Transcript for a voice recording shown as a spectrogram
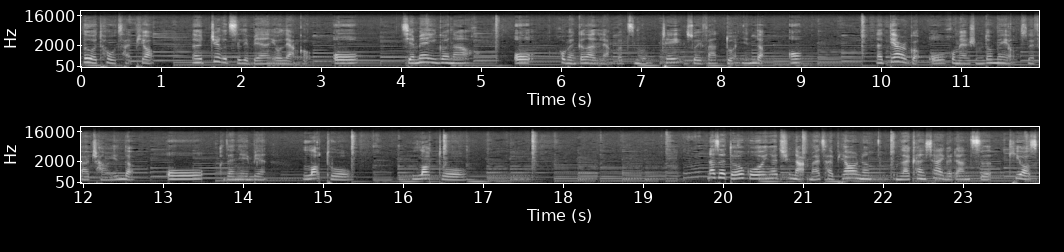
乐透彩票。那这个词里边有两个 o，前面一个呢 o。后面跟了两个字母 t，所以发短音的 o。那第二个 o 后面什么都没有，所以发长音的 o。我再念一遍，lotto，lotto。那在德国应该去哪儿买彩票呢？我们来看下一个单词 kiosk，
